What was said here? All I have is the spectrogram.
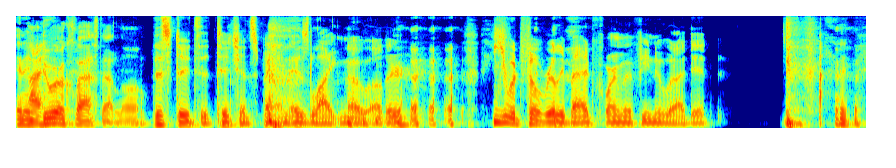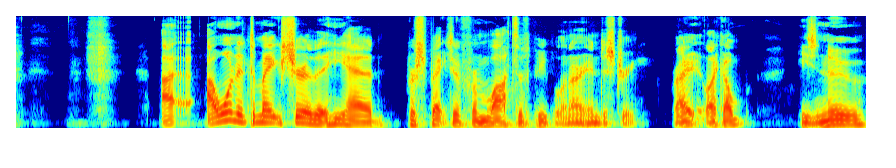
and endure a class that long. This dude's attention span is like no other. You would feel really bad for him if you knew what I did. I I wanted to make sure that he had perspective from lots of people in our industry, right? Like I he's new.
